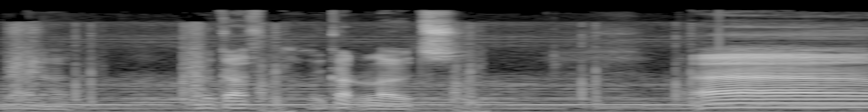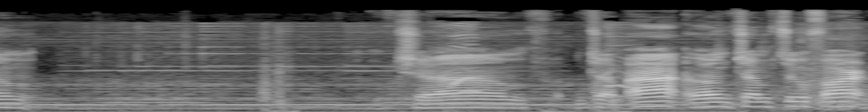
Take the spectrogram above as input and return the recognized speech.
why not? We got we got loads. Um jump jump ah don't jump too far.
